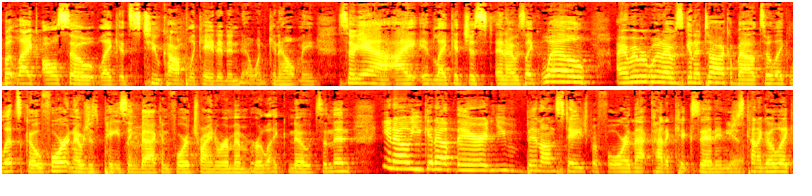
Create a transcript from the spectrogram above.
but like also like it's too complicated and no one can help me. So yeah, I it like it just, and I was like, well, I remember what I was going to talk about, so like let's go for it. And I was just pacing back and forth trying to remember like notes, and then you know you get out there and you've been on stage before, and that kind of kicks in, and you just kind of go like,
